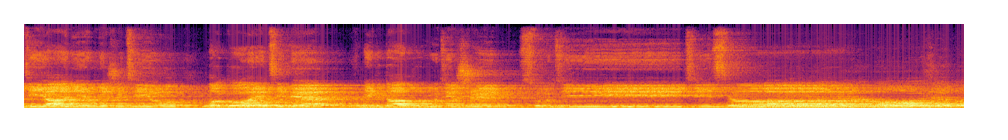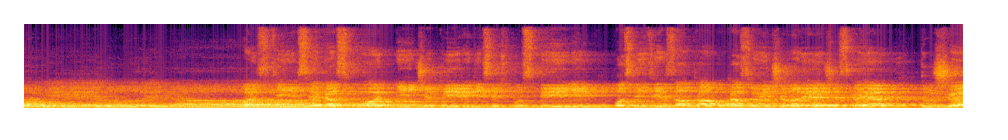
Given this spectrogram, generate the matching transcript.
деянием, ни житию, но горе тебе, внегда будешь и судитеся. Постился Господний четыредесять в пустыне, последи залка показуя человеческое, душе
